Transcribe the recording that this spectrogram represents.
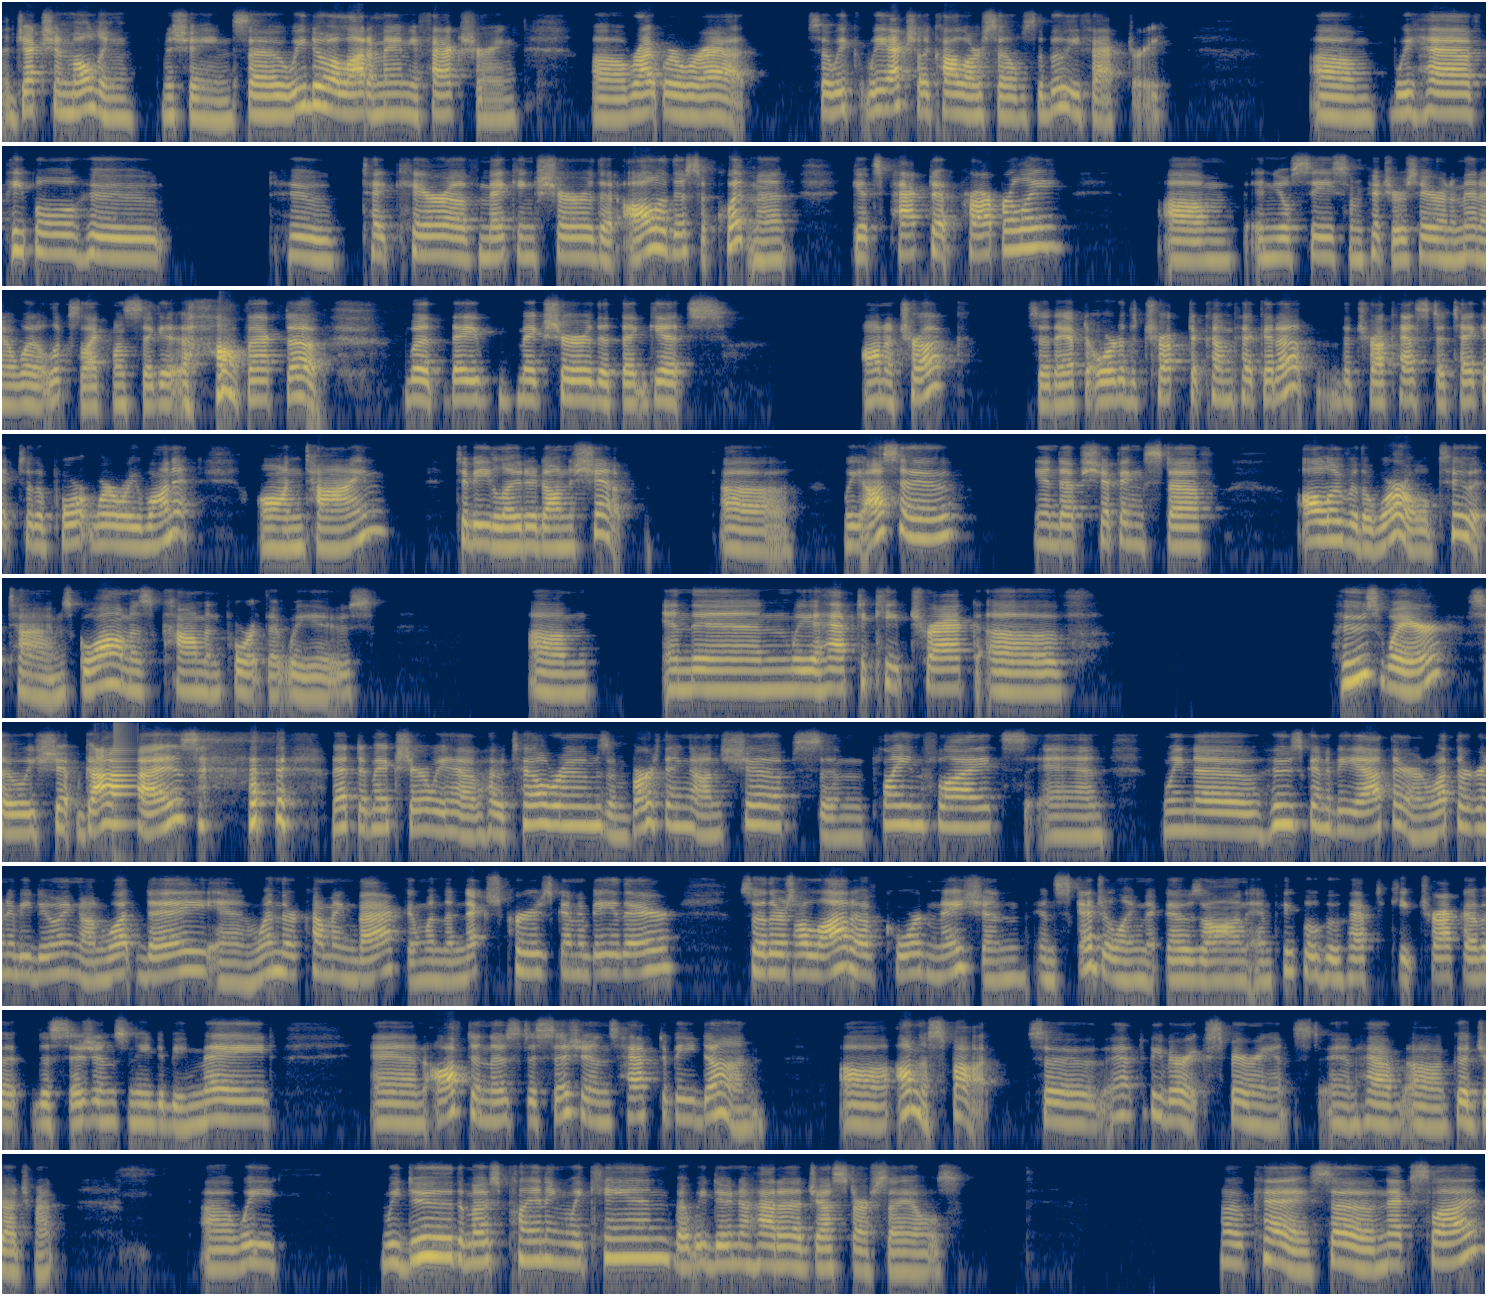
injection molding machine. So we do a lot of manufacturing uh, right where we're at. So we, we actually call ourselves the buoy factory. Um, we have people who who take care of making sure that all of this equipment gets packed up properly. Um, and you'll see some pictures here in a minute what it looks like once they get all packed up. But they make sure that that gets on a truck. So they have to order the truck to come pick it up. The truck has to take it to the port where we want it on time to be loaded on the ship. Uh, we also end up shipping stuff all over the world too at times. Guam is a common port that we use. Um, and then we have to keep track of who's where. So we ship guys. that to make sure we have hotel rooms and berthing on ships and plane flights and we know who's going to be out there and what they're going to be doing on what day and when they're coming back and when the next crew is going to be there. So there's a lot of coordination and scheduling that goes on, and people who have to keep track of it, decisions need to be made. And often those decisions have to be done uh, on the spot. So they have to be very experienced and have uh, good judgment. Uh, we we do the most planning we can, but we do know how to adjust our sails. Okay, so next slide.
